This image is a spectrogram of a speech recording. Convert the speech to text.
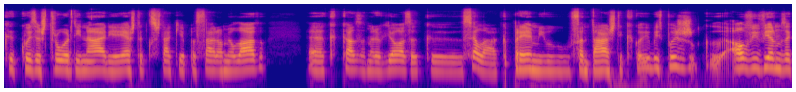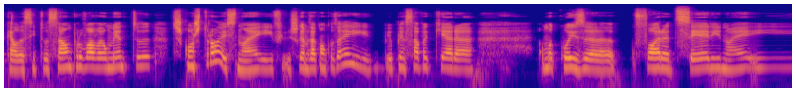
que, que coisa extraordinária é esta que se está aqui a passar ao meu lado, uh, que casa maravilhosa, que, sei lá, que prémio fantástico. E depois, ao vivermos aquela situação, provavelmente desconstrói-se, não é? E chegamos à conclusão, ei, eu pensava que era uma coisa fora de série, não é? E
